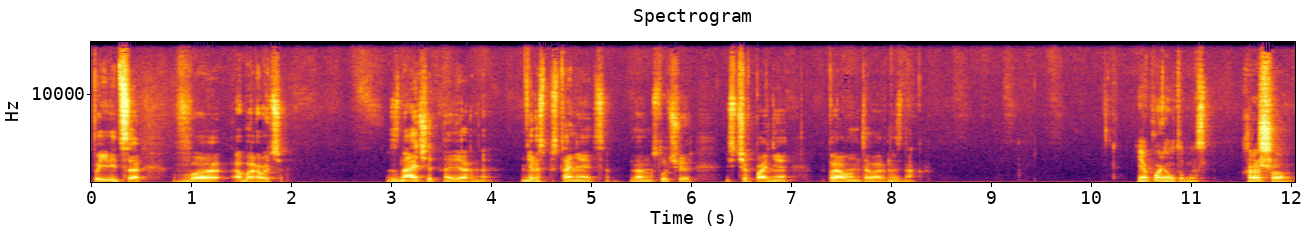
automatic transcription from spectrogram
появиться в обороте. Значит, наверное, не распространяется в данном случае исчерпание права на товарный знак. Я понял эту мысль. Хорошо.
